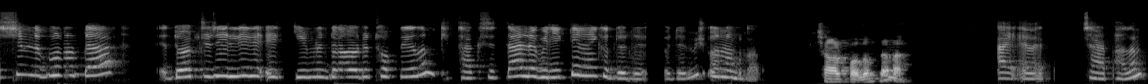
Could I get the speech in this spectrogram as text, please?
Şimdi burada e, 450 ile ilk 24'ü toplayalım ki taksitlerle birlikte ne kadar öde- ödemiş onu bulalım. Çarpalım değil mi? Ay evet çarpalım.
